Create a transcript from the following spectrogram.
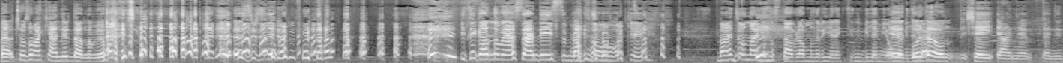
Ben çoğu zaman kendileri de anlamıyor bence. Buradan. bir tek anlamayan sen değilsin bence. tamam okey. Bence onlar da nasıl davranmaları gerektiğini bilemiyor Evet bu olabilirler. arada on, şey yani hani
